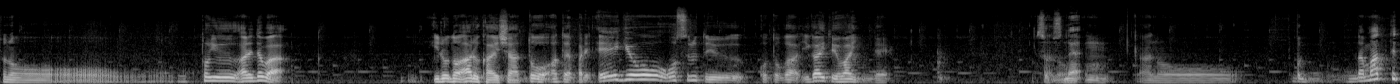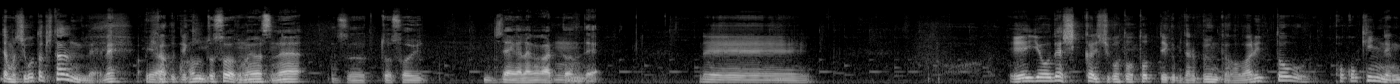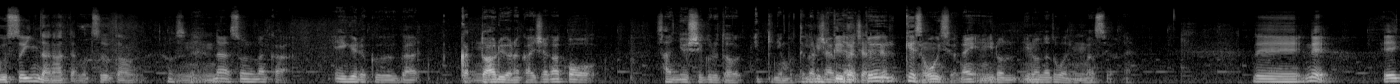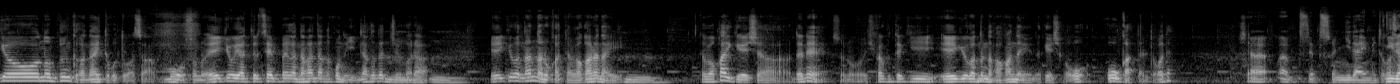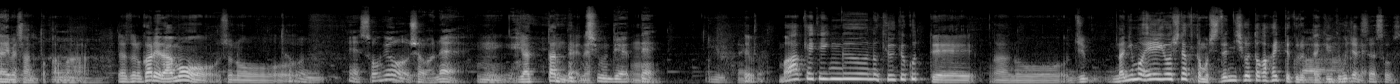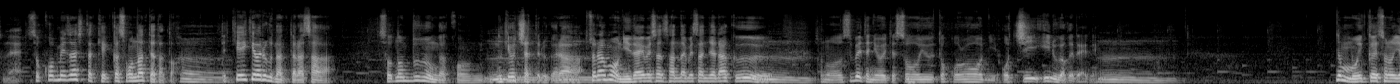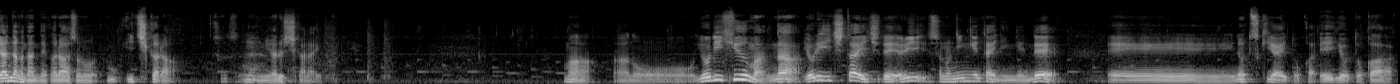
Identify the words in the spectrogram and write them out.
そのというあれでは色のある会社とあとやっぱり営業をするということが意外と弱いんでそうですね。うん。あのー黙ってても仕事来たんだよね。比較的。本当そうだと思いますね、ずっとそういう時代が長かったんで、で営業でしっかり仕事を取っていくみたいな文化が割とここ近年薄いんだなってあの痛感そうですね、だからそのなんか営業力がガッとあるような会社がこう参入してくると一気に持ってかれちゃうみたいなというケースが多いですよね、いろんいろんなところにいますよね、でね営業の文化がないってことはさもうその営業やってる先輩がなかなか今度いなくなっちゃうから、営業が何なのかって分からない、で若い経営者でねその比較的営業が何だか分かんないような経営者がお多かったりとかね。じゃあ、その2代目とか。2代目さんとか、まあ、その彼らもその多分、ね、創業者はね、うん、やったんだよね。自分でやって、ねでマーケティングの究極ってあのじ何も営業しなくても自然に仕事が入ってくるって究極じゃない。そね。そこを目指した結果そうなってたと、うん。で景気悪くなったらさその部分がこう抜け落ちちゃってるから、それはもう2代目さん3代目さんじゃなく、その全てにおいてそういうところに陥るわけだよね、うん。でももう一回そのやんなくなんないからその一からそうですうん、やるしかない。まああのよりヒューマンなより1対1でよりその人間対人間で、えーの付き合いとか営業とか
